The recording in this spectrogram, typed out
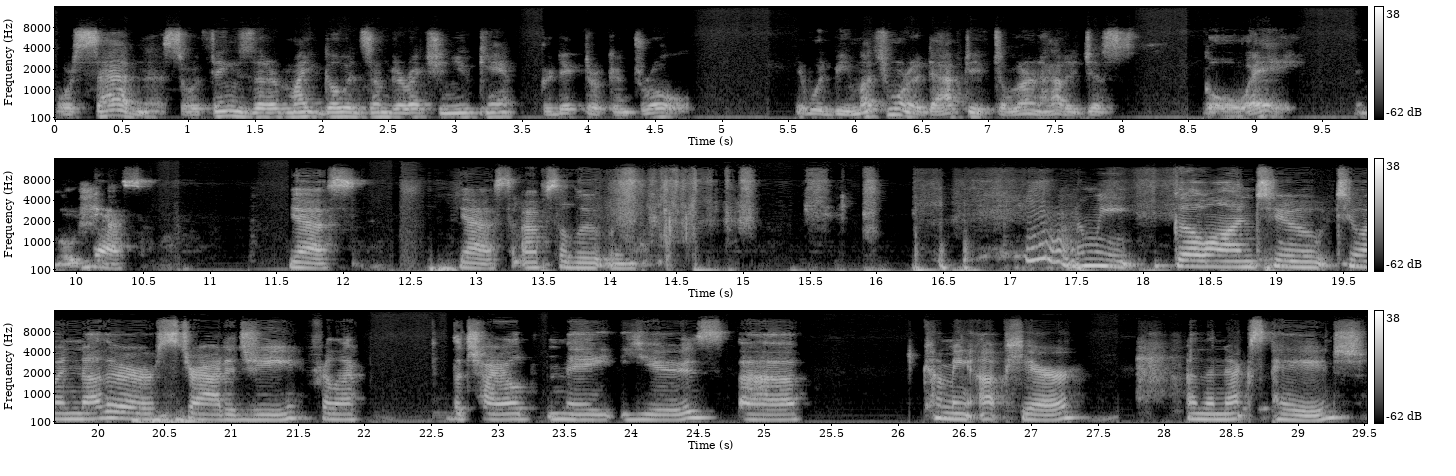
or sadness or things that are, might go in some direction you can't predict or control? it would be much more adaptive to learn how to just go away emotionally. Yes. Yes. Yes, absolutely. Then we go on to to another strategy for like the child may use uh, coming up here on the next page.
